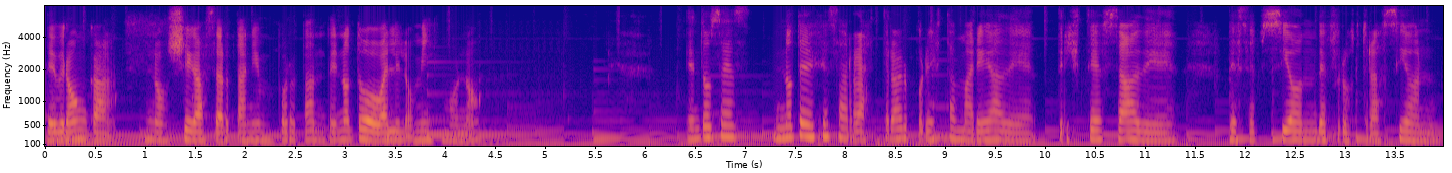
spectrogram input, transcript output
de bronca no llega a ser tan importante, no todo vale lo mismo, ¿no? Entonces, no te dejes arrastrar por esta marea de tristeza, de decepción, de frustración.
